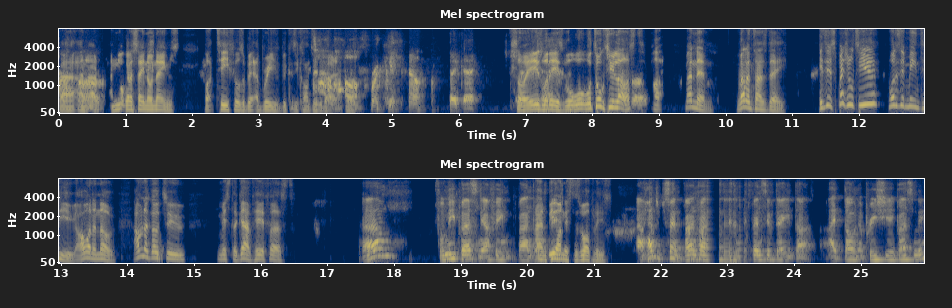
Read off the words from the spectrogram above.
Uh, and I, I'm not going to say no names, but T feels a bit aggrieved because he can't talk about it. Oh, freaking hell. Okay. So it is what it is. We'll, we'll, we'll talk to you last. But man, then Valentine's Day, is it special to you? What does it mean to you? I want to know. I'm gonna go to Mr. Gav here first, Um, for me personally, I think Valentine's and be Day- honest as well, please. hundred percent. Valentine's Day is an expensive day that I don't appreciate personally.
